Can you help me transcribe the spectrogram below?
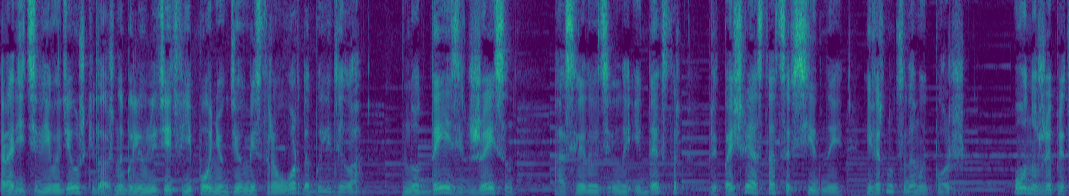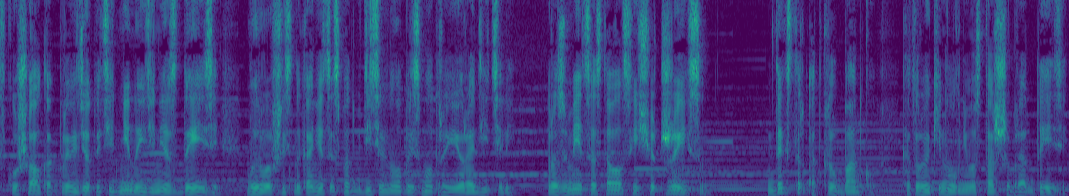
родители его девушки должны были улететь в Японию, где у мистера Уорда были дела. Но Дейзи, Джейсон а следовательно и Декстер предпочли остаться в Сиднее и вернуться домой позже. Он уже предвкушал, как проведет эти дни наедине с Дейзи, вырвавшись наконец из-под бдительного присмотра ее родителей. Разумеется, оставался еще Джейсон. Декстер открыл банку, которую кинул в него старший брат Дейзи.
